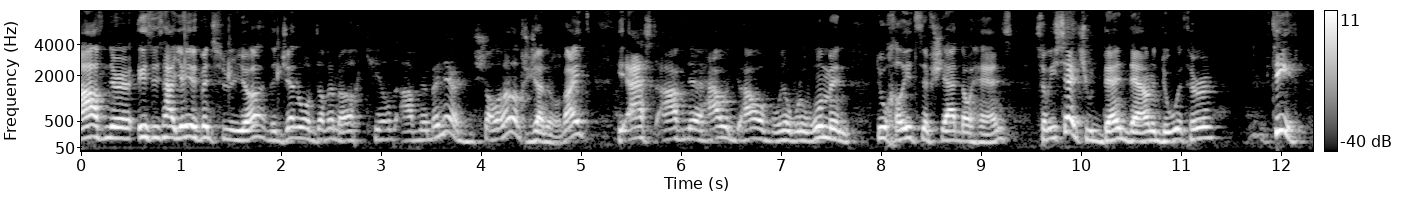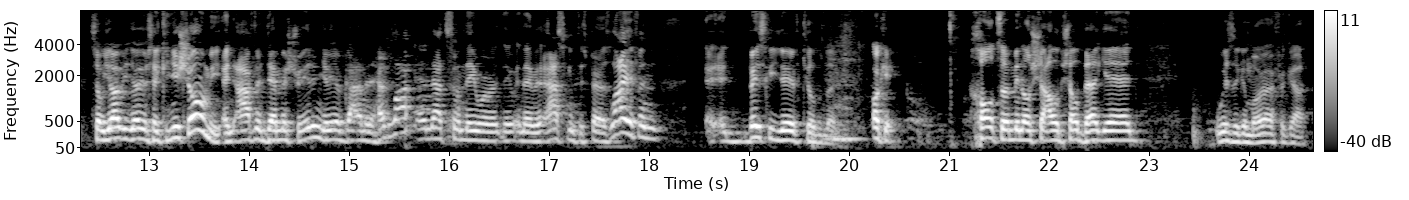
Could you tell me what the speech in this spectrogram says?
Avner. This is how Yoav ben Tzruya, the general of David Melech, killed Avner ben Ner, Shalom Melech's general. Right? He asked Avner how how would a woman do chalitza if she had no hands. So he said she would bend down and do it with her teeth. So Yoav, Yoav said, "Can you show me?" And after demonstrating, Yoav got him in a headlock, and that's when they were they, they were asking him to spare his life, and, and basically Yoav killed him. Okay, chalza minol shalab shel beged. Where's the Gemara? I forgot.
